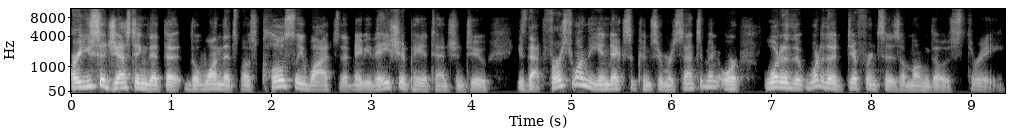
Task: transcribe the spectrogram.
Are you suggesting that the the one that's most closely watched that maybe they should pay attention to is that first one, the index of consumer sentiment, or what are the what are the differences among those three?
